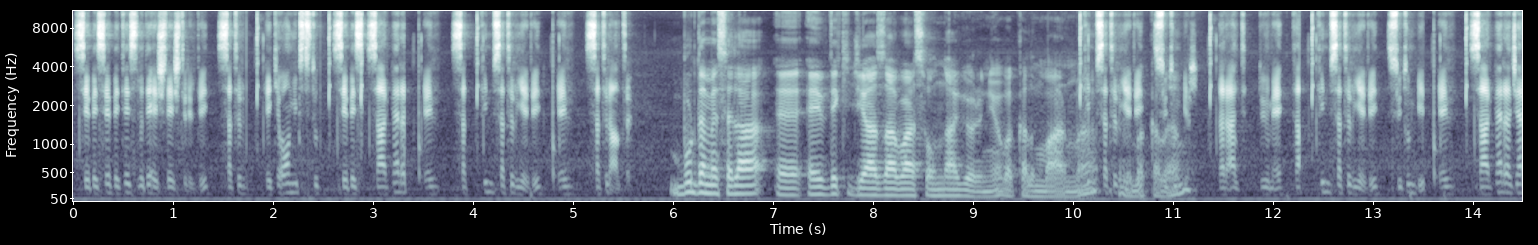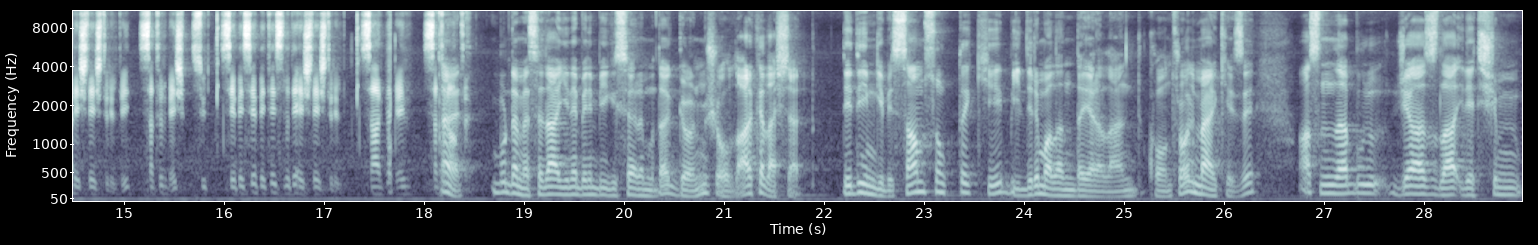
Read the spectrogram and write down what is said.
SBS Bethesda'da eşleştirildi. Satır Peki 10 Studio SBS Sarper Ev Sat Film Satır 7 Ev Satır 6 Burada mesela e, evdeki cihazlar varsa onlar görünüyor. Bakalım var mı? Film Satır 7 Bakalım. Sütun 1 Daralt Düğme Ta, Film Satır 7 Sütun 1 Ev Sarper Acar eşleştirildi. Satır 5 Süt SBS Bethesda'da eşleştirildi. Sarper Ev Satır Evet. 6 Burada mesela yine benim bilgisayarımı da görmüş oldu. Arkadaşlar dediğim gibi Samsung'daki bildirim alanında yer alan kontrol merkezi aslında bu cihazla iletişim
